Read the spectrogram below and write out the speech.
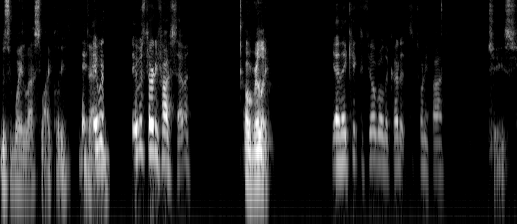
was way less likely. It, than- it was it was 35-7. oh, really? Yeah, they kicked a field goal to cut it to 25. Jeez.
